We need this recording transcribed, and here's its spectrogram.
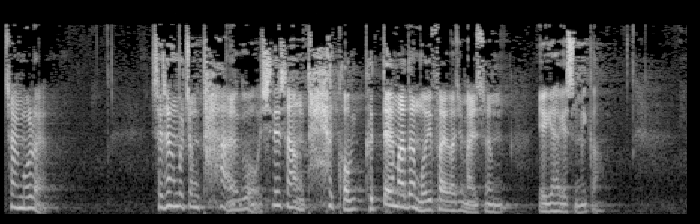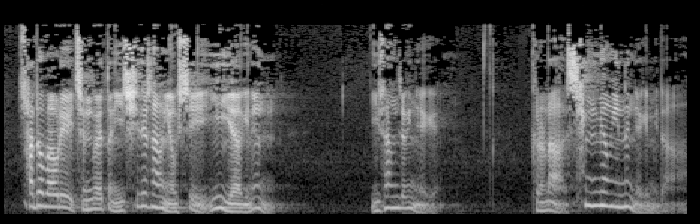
잘 몰라요. 세상 물정 다 알고 시대상 다 거기 그때마다 모디파이 가지고 말씀 얘기하겠습니까? 사도 바울이 증거했던 이 시대상 역시 이 이야기는 이상적인 얘기예요. 그러나 생명 있는 얘기입니다.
